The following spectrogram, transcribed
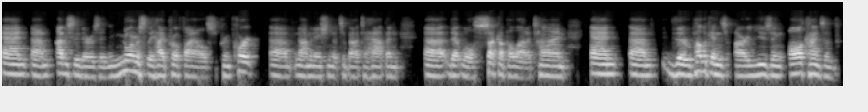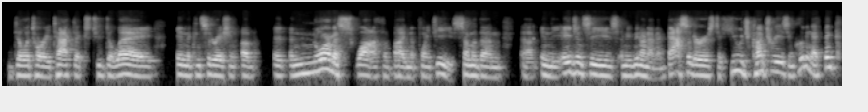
and um, obviously there is an enormously high-profile Supreme Court uh, nomination that's about to happen uh, that will suck up a lot of time. And um, the Republicans are using all kinds of dilatory tactics to delay in the consideration of an enormous swath of Biden appointees, some of them uh, in the agencies. I mean, we don't have ambassadors to huge countries, including, I think,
